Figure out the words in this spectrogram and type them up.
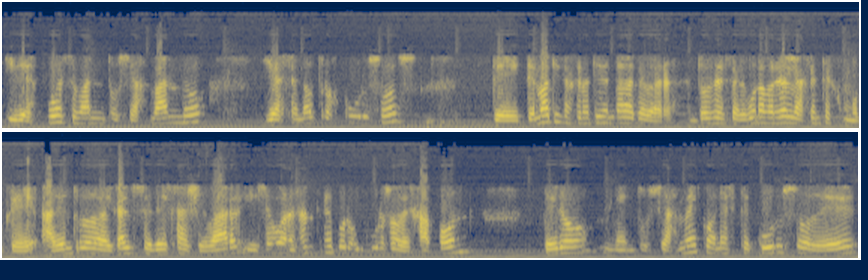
y después se van entusiasmando y hacen otros cursos de temáticas que no tienen nada que ver. Entonces, de alguna manera, la gente es como que adentro de Radical se deja llevar y dice, bueno, yo entré por un curso de Japón, pero me entusiasmé con este curso de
